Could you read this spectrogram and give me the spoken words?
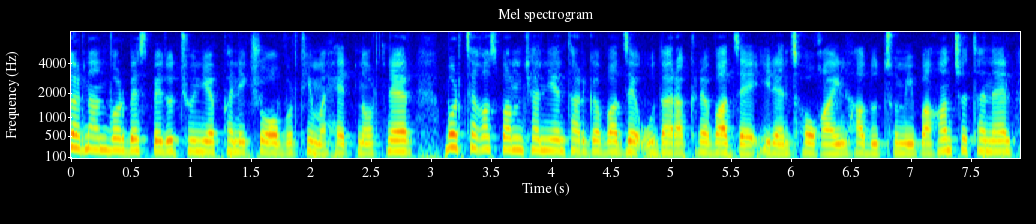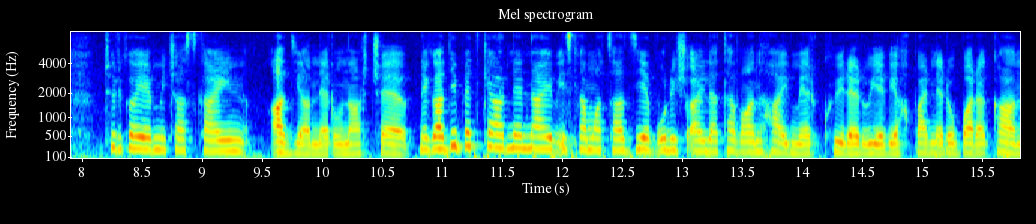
գրնան որպես պետություն եւ փնիկ ժողովրդի հետնորդներ, որ ցեղասպանության ենթարկված է ու դարակրված է իրենց հողային հադուցումի պահանջը թնել Թուրքիայի միջազգային ադյաններուն արչև։ Նեգադի պետք է առնել նաև իսլամացած եւ ուրիշ այլաթավան հայ մեր քույրերու եւ եղբայրներու բարական,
